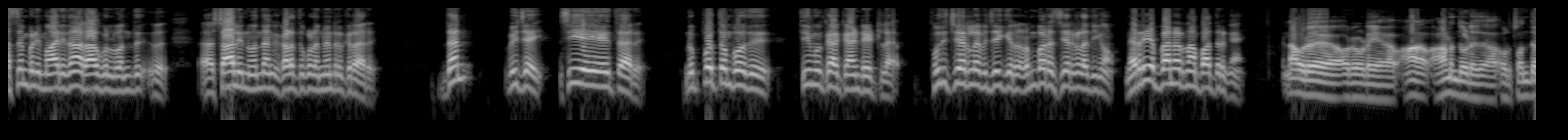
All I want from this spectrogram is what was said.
அசெம்பிளி மாதிரி தான் ராகுல் வந்து ஸ்டாலின் வந்து அங்கே களத்துக்குள்ளே நின்றுருக்கிறாரு. தென் விஜய் சிஏ எழுத்தாரு முப்பத்தொம்போது திமுக கேண்டிடேட்டில் புதுச்சேரியில் விஜய்க்கு ரொம்ப ரசிகர்கள் அதிகம். நிறைய பேனர் நான் பார்த்துருக்கேன். நான் ஒரு அவருடைய ஆனந்தோட ஒரு சொந்த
